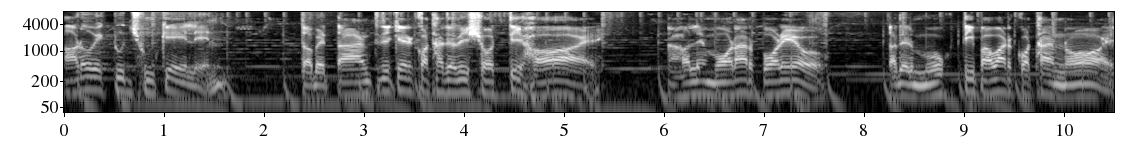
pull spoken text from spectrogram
আরও একটু ঝুঁকে এলেন। তবে তান্ত্রিকের কথা যদি সত্যি হয়, তাহলে মরার পরেও তাদের মুক্তি পাওয়ার কথা নয়।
